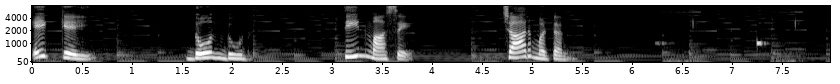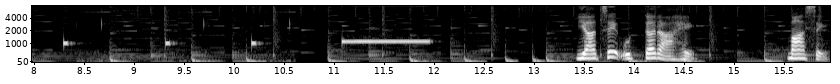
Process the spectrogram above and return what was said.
एक केळी दोन दूध तीन मासे चार मटन याचे उत्तर आहे मासे.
